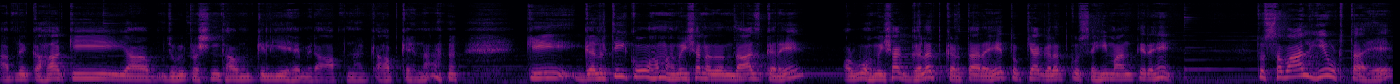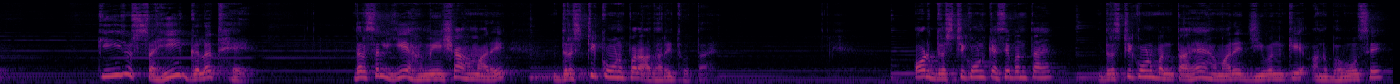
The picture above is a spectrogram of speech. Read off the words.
आपने कहा कि, या जो भी प्रश्न था उनके लिए है मेरा, आप ना, आप कहना। कि गलती को हम हमेशा नज़रअंदाज करें और वो हमेशा गलत करता रहे तो क्या गलत को सही मानते रहें? तो सवाल ये उठता है कि जो सही गलत है, दरअसल ये हमेशा हमारे दृष्टिकोण पर आधारित होता है। और दृष्टिकोण कैसे बनता है? दृष्टिकोण बनता है हमारे जीवन के अनुभवों से,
